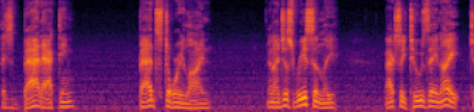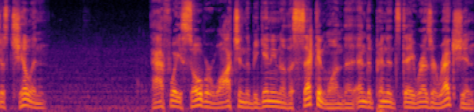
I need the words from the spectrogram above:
It's bad acting, bad storyline, and I just recently, actually Tuesday night, just chilling, halfway sober, watching the beginning of the second one, the Independence Day Resurrection,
